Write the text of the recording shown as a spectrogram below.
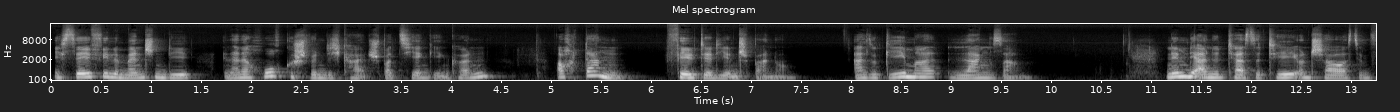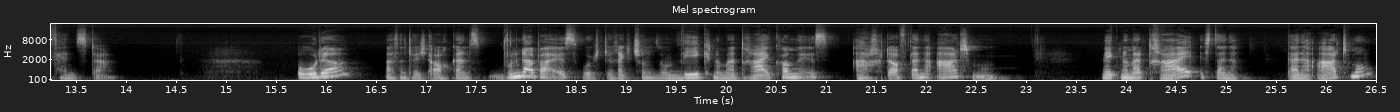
ich sehe viele Menschen, die in einer Hochgeschwindigkeit spazieren gehen können. Auch dann fehlt dir die Entspannung. Also geh mal langsam. Nimm dir eine Tasse Tee und schau aus dem Fenster. Oder, was natürlich auch ganz wunderbar ist, wo ich direkt schon so Weg Nummer drei komme, ist, achte auf deine Atmung. Weg Nummer drei ist deine, deine Atmung.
